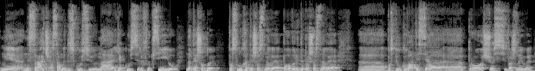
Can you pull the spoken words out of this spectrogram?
не не срач, а саме дискусію, на якусь рефлексію, на те, щоб послухати щось нове, поговорити про щось нове, е, поспілкуватися е, про щось важливе.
